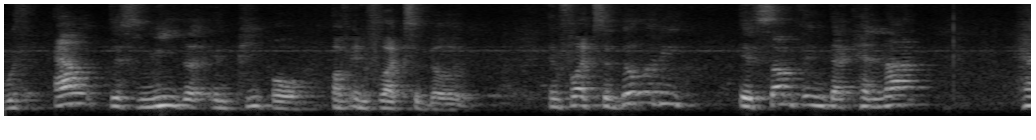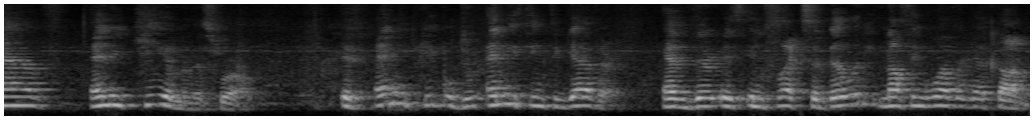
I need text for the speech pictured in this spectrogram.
without this midah in people of inflexibility. Inflexibility is something that cannot have any kiyum in this world. If any people do anything together and there is inflexibility, nothing will ever get done.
